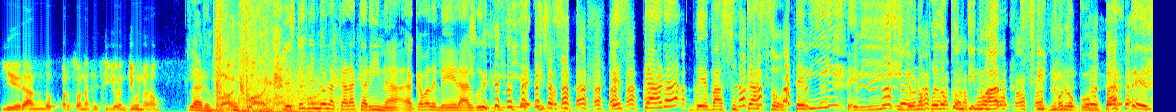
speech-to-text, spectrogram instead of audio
liderando personas del siglo XXI, ¿no? Claro. Le estoy viendo la cara a Karina, acaba de leer algo y, y- y hizo así. Es cara de bazucazo. Te vi, te vi y yo no puedo continuar si no lo compartes.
